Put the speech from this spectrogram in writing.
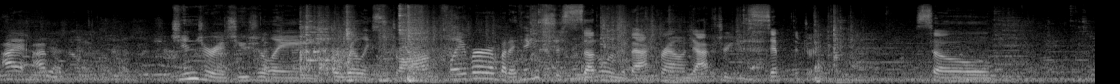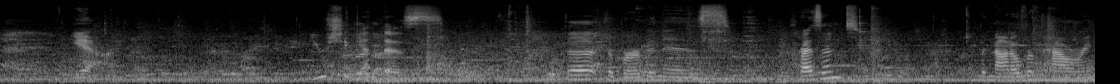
I, I'm, ginger is usually a really strong flavor, but I think it's just subtle in the background after you sip the drink. So, yeah. You should get this. The, the bourbon is present, but not overpowering.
